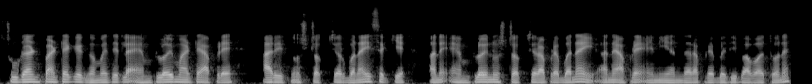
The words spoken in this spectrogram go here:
સ્ટુડન્ટ માટે કે ગમે તેટલા એમ્પ્લોય માટે આપણે આ રીતનું સ્ટ્રક્ચર બનાવી શકીએ અને એમ્પ્લોયનું સ્ટ્રક્ચર આપણે બનાવી અને આપણે એની અંદર આપણે બધી બાબતોને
